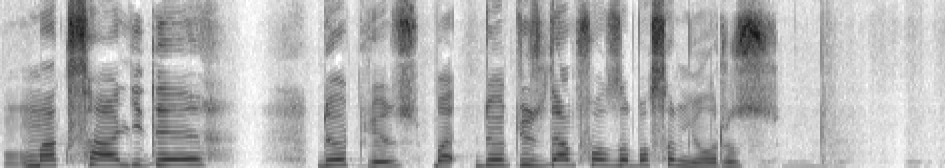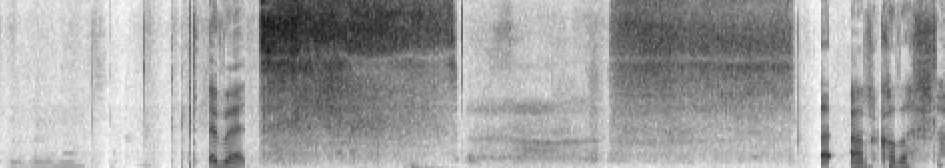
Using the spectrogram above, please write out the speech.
Max hali de 400. Ba- 400'den fazla basamıyoruz. Evet. A- Arkadaşlar.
